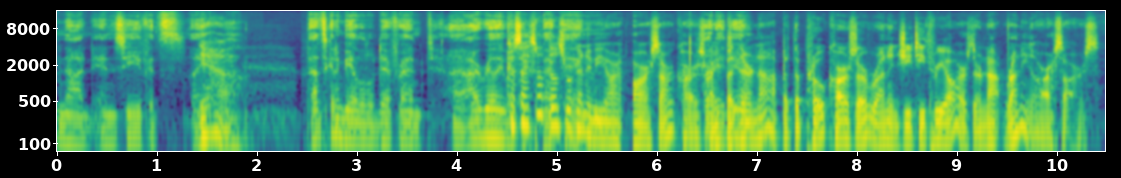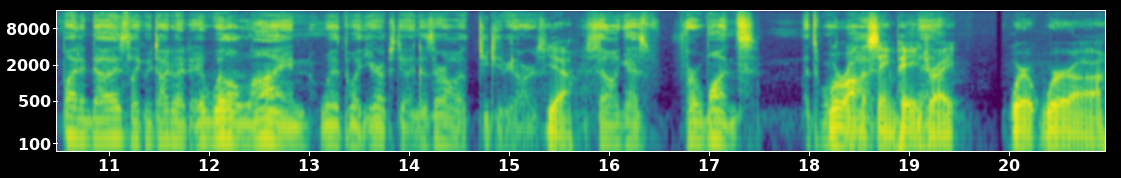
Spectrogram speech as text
not and see if it's like yeah. That's going to be a little different. I, I really because I thought those were going to be RSR cars, right? But they're not. But the pro cars are running GT3Rs. They're not running RSRs. But it does, like we talked about, it will align with what Europe's doing because they're all GT3Rs. Yeah. So I guess for once, that's we're on the same page, yeah. right? We're we're uh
